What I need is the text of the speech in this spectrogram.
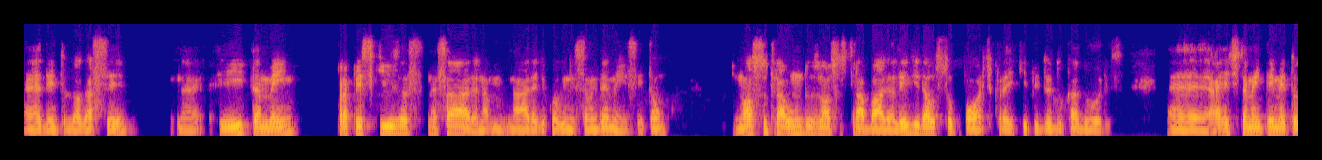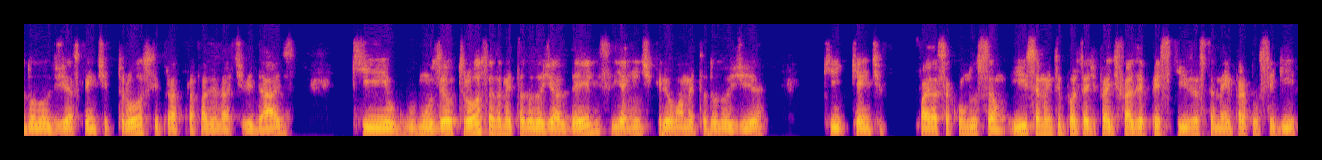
é, dentro do HC, né? E também para pesquisas nessa área, na, na, área de cognição e demência. Então, nosso um dos nossos trabalhos, além de dar o suporte para a equipe de educadores, é, a gente também tem metodologias que a gente trouxe para fazer as atividades que o museu trouxe as metodologias deles e a gente criou uma metodologia que, que a gente faz essa condução. E isso é muito importante para a gente fazer pesquisas também para conseguir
